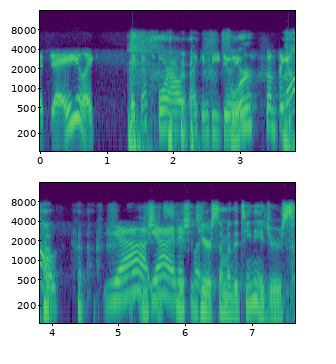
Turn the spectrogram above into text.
a day." Like, like that's four hours I can be doing something else. Yeah, should, yeah. And you should hear some of the teenagers.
